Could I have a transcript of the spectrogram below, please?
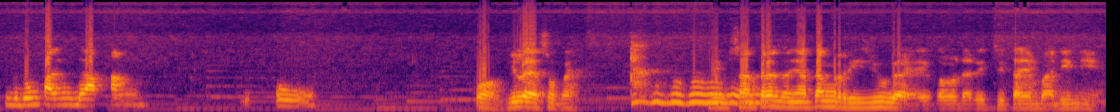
gedung paling belakang. Gitu. wah gila ya sob ya. Di pesantren ternyata ngeri juga ya kalau dari ceritanya Mbak Dini ya.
